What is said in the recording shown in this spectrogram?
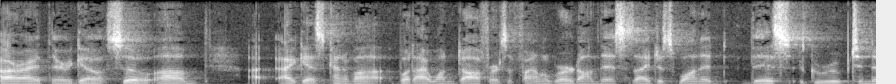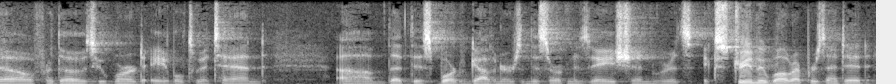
All right, there we go. So um, I, guess kind of a, what I wanted to offer as a final word on this is I just wanted this group to know, for those who weren't able to attend, um, that this board of governors and this organization was extremely well represented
